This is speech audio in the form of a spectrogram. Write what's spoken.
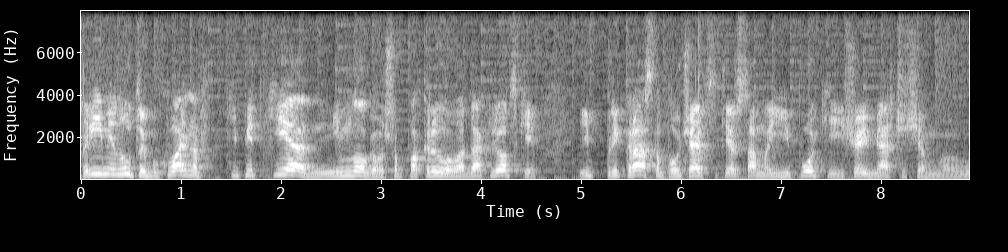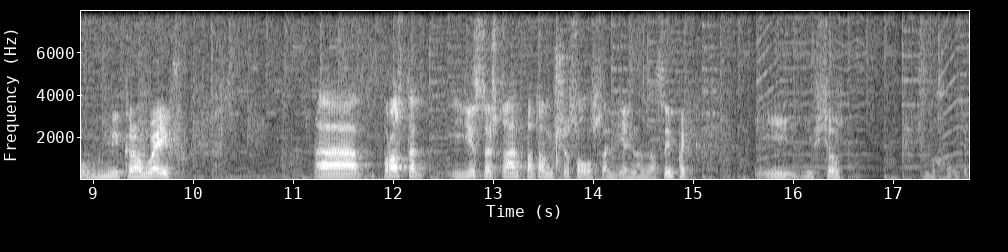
3 минуты буквально в кипятке, немного, вот, чтобы покрыла вода клетки, и прекрасно получаются те же самые япоки, еще и мягче, чем в микровейв. А, просто единственное, что надо потом еще соус отдельно засыпать, и, и все выходит.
